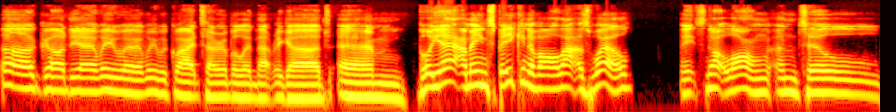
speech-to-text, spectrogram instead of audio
Oh god, yeah, we were we were quite terrible in that regard. Um, but yeah, I mean, speaking of all that as well, it's not long until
